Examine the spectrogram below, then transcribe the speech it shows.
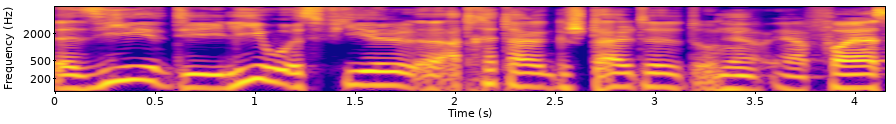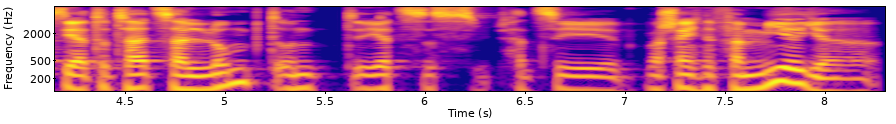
äh, sie, die Leo ist viel äh, adretter gestaltet und ja, ja, vorher ist sie ja total zerlumpt und jetzt ist, hat sie wahrscheinlich eine Familie.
